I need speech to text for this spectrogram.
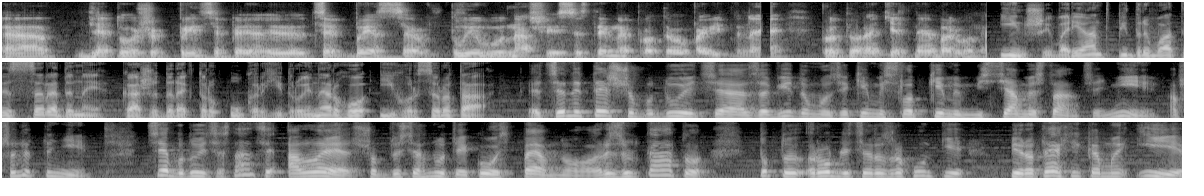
Е, Для того, щоб в принципі е, це без впливу нашої системи протиповітряної протиракетної оборони. Інший варіант підривати зсередини, каже директор Укргідроенерго Ігор Сирота. Це не те, що будується завідомо з якимись слабкими місцями станції. Ні, абсолютно ні. Це будується станція, але щоб досягнути якогось певного результату, тобто робляться розрахунки піротехніками і,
